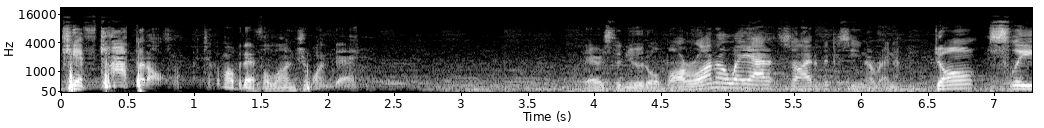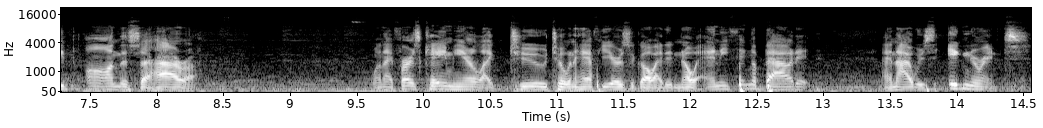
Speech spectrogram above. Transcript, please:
Kif Capital. I took him over there for lunch one day. There's the noodle bar. We're on our way outside of the casino right now. Don't sleep on the Sahara. When I first came here like two, two and a half years ago, I didn't know anything about it, and I was ignorant.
